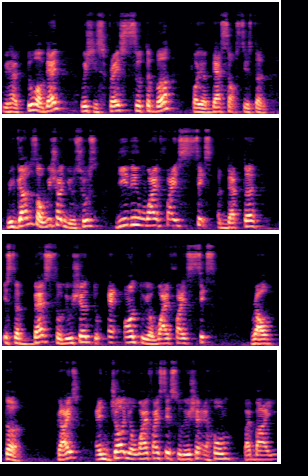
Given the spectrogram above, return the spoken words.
We have two of them, which is very suitable for your desktop system. Regardless of which one you choose, D-Link Wi-Fi 6 adapter is the best solution to add on to your Wi-Fi 6 router. Guys, enjoy your Wi-Fi 6 solution at home. Bye-bye.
